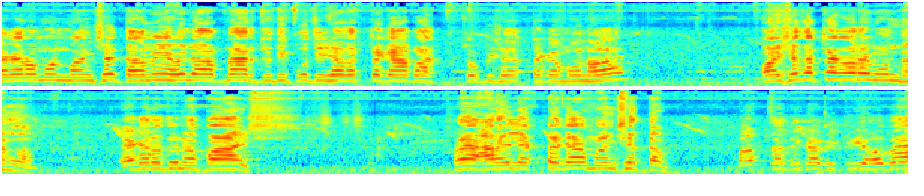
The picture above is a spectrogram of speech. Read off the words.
এগারো মন মাংসের দামে হলো আপনার যদি পঁচিশ হাজার টাকা বা চব্বিশ হাজার টাকা মন হয়, বাইশ হাজার টাকা করে মন ধরলাম। এগারো দুনা বাইশ, প্রায় আড়াই লাখ টাকা মাংসের দাম। বাচ্চা দুইটা বিক্রি হবে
